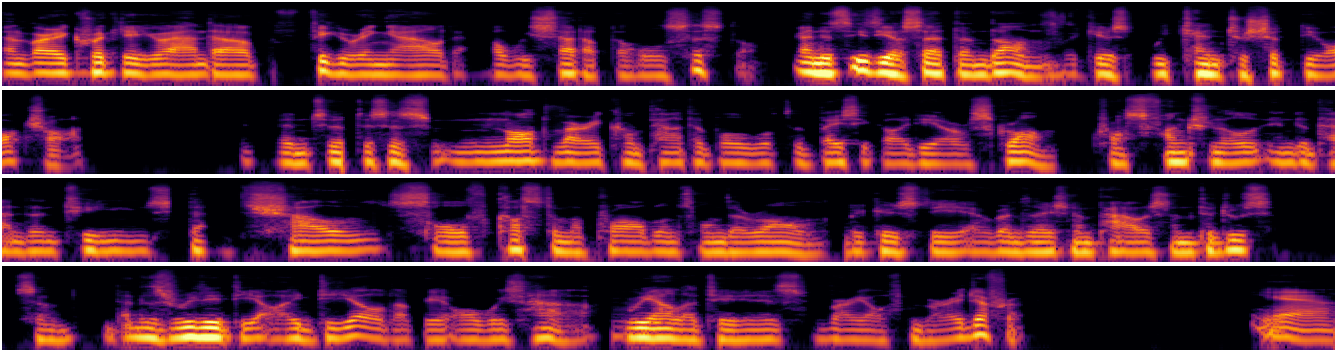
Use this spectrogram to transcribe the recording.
And very quickly, you end up figuring out how we set up the whole system. And it's easier said than done because we tend to ship the org chart. And this is not very compatible with the basic idea of Scrum cross functional independent teams that shall solve customer problems on their own because the organization empowers them to do so. So that is really the ideal that we always have. Mm-hmm. Reality is very often very different. Yeah.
